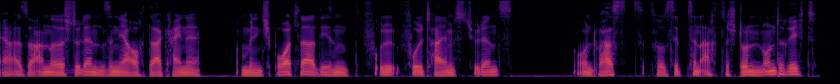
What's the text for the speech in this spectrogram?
Ja, also andere Studenten sind ja auch da keine unbedingt Sportler, die sind Full, Fulltime-Students. Und du hast so 17, 18 Stunden Unterricht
